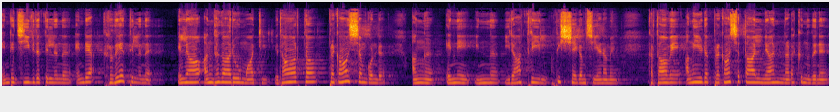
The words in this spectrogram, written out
എന്റെ ജീവിതത്തിൽ നിന്ന് എന്റെ ഹൃദയത്തിൽ നിന്ന് എല്ലാ അന്ധകാരവും മാറ്റി യഥാർത്ഥ പ്രകാശം കൊണ്ട് അങ്ങ് എന്നെ ഇന്ന് ഈ രാത്രിയിൽ അഭിഷേകം ചെയ്യണമേ. കർത്താവെ അങ്ങയുടെ പ്രകാശത്താൽ ഞാൻ നടക്കുന്നതിന്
